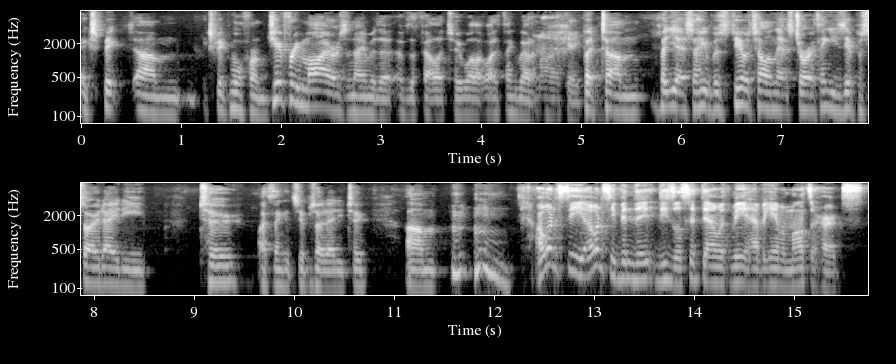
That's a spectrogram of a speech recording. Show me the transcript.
expect um, expect more from him. Jeffrey Meyer is the name of the of the fellow too. While, while I think about it, oh, okay, but um, but yeah, so he was he was telling that story. I think he's episode eighty two. I think it's episode eighty two. Um, I want to see I want to see Vin Diesel sit down with me and have a game of Monsterhearts.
